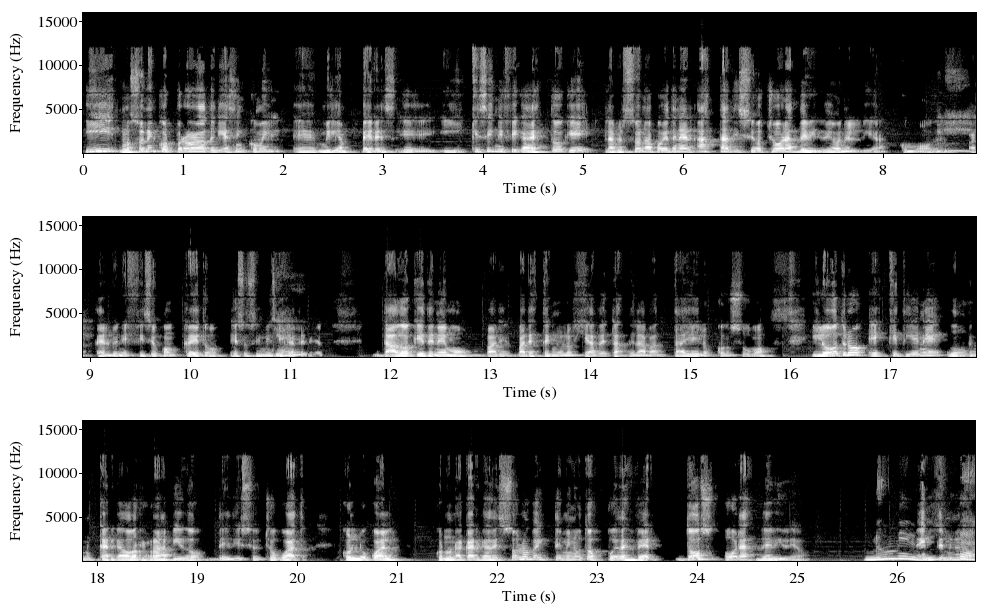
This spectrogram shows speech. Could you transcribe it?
Y nosotros incorporamos una batería 5000 eh, miliamperes. Eh, ¿Y qué significa esto? Que la persona puede tener hasta 18 horas de video en el día, como parte del beneficio concreto. Eso significa tener, dado que tenemos varias, tecnologías detrás de la pantalla y los consumos. Y lo otro es que tiene un cargador rápido de 18 watts, con lo cual, con una carga de solo 20 minutos, puedes ver dos horas de video. No me 20 minutos,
